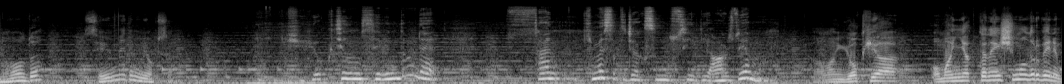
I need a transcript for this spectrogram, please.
ne oldu? Sevinmedin mi yoksa? Yok canım sevindim de sen kime satacaksın bu CD'yi Arzu'ya mı? Aman yok ya. O manyakla ne işim olur benim?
